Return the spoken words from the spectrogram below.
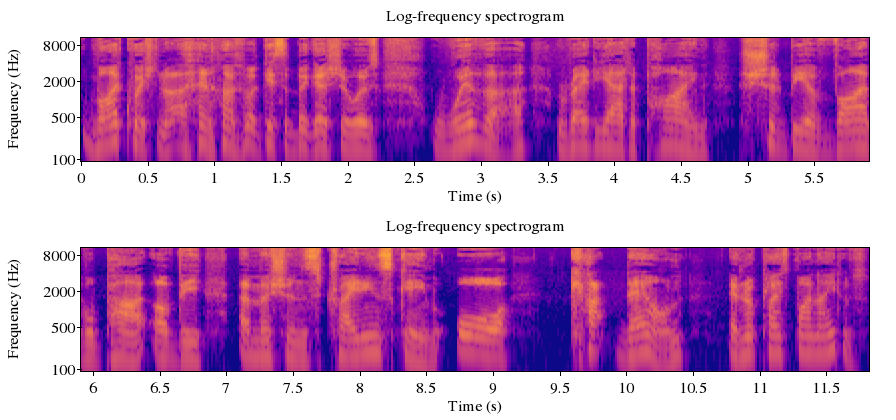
My question, and I guess the big issue is whether radiata pine should be a viable part of the emissions trading scheme or cut down and replaced by natives.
